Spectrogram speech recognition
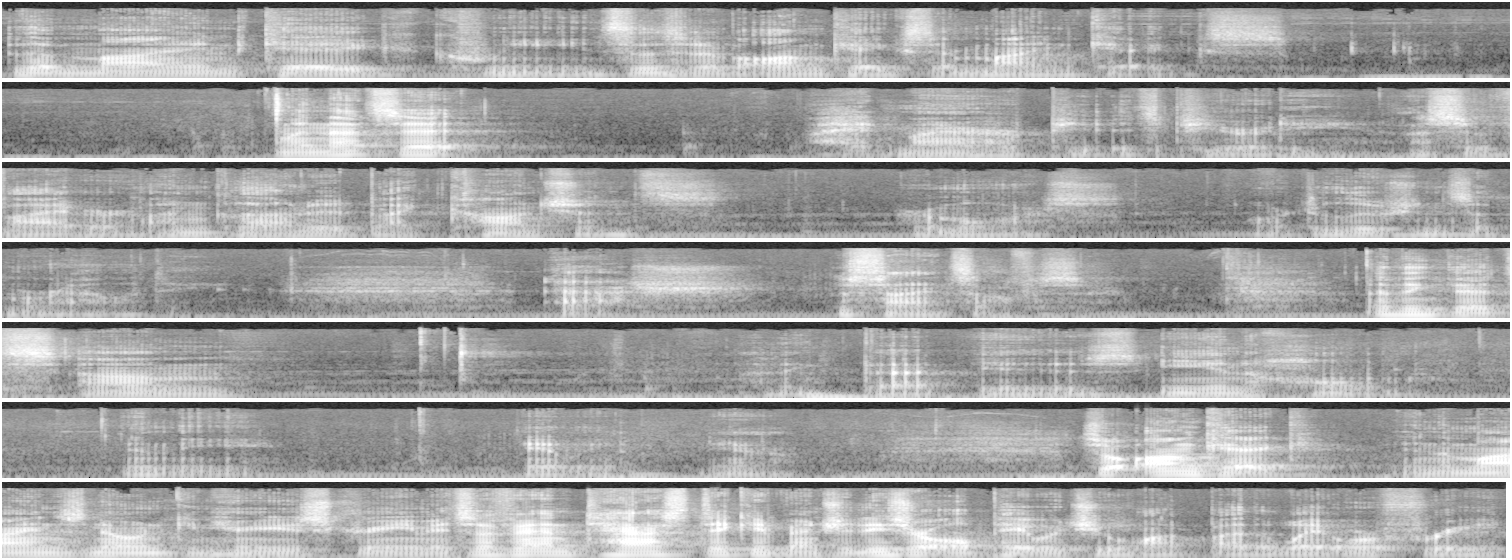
the mind keg queens instead of om kegs, they're mind kegs, and that's it. I admire her pu- its purity, a survivor unclouded by conscience, remorse, or delusions of morality. Ash, the science officer. I think that's um, I think that is Ian Holm in the Alien. Yeah. So Ankheg, in the mines, no one can hear you scream. It's a fantastic adventure. These are all pay what you want, by the way, or free.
